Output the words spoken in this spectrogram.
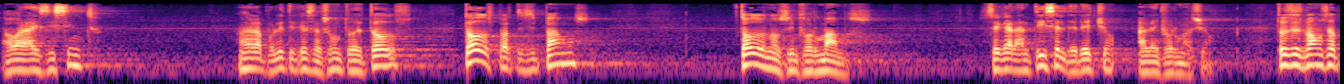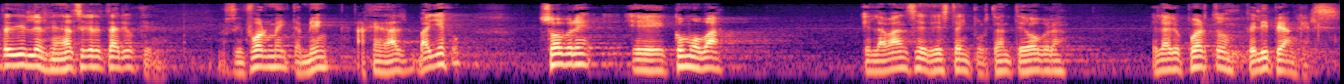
Ahora es distinto. Ahora la política es asunto de todos, todos participamos, todos nos informamos se garantice el derecho a la información. Entonces vamos a pedirle al general secretario que nos informe y también al general Vallejo sobre eh, cómo va el avance de esta importante obra, el aeropuerto Felipe Ángeles.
